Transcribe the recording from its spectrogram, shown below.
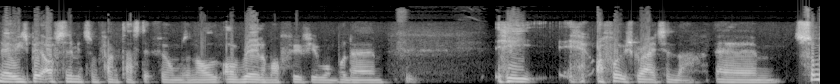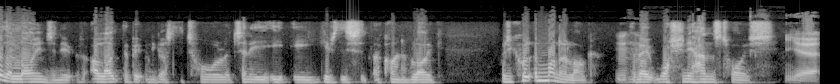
no, he's been. I've seen him in some fantastic films, and I'll I'll reel him off if you want. But um, he, I thought he was great in that. Um, some of the lines in it, I like the bit when he goes to the toilets and he he, he gives this a kind of like, what do you call it, a monologue Mhm. about washing your hands twice. Yeah.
